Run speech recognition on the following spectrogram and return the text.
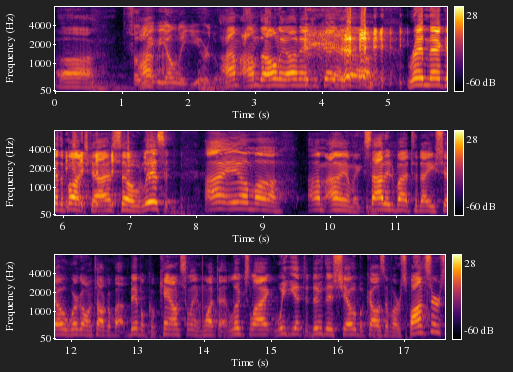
Uh, so I'm- maybe only you are the one. I'm I'm the only uneducated uh, redneck of the bunch, guys. So listen, I am uh, I'm I am excited about today's show. We're going to talk about biblical counseling and what that looks like. We get to do this show because of our sponsors.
